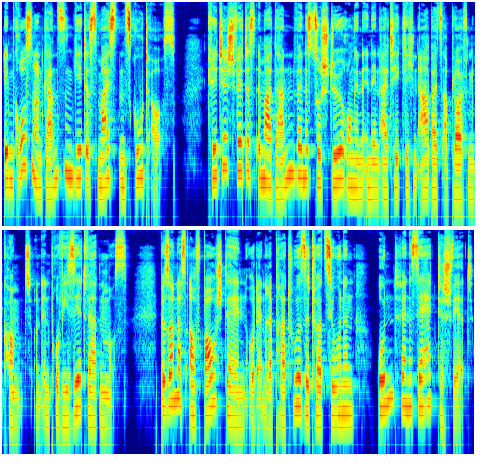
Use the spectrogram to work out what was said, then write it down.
Im Großen und Ganzen geht es meistens gut aus. Kritisch wird es immer dann, wenn es zu Störungen in den alltäglichen Arbeitsabläufen kommt und improvisiert werden muss. Besonders auf Baustellen oder in Reparatursituationen und wenn es sehr hektisch wird.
